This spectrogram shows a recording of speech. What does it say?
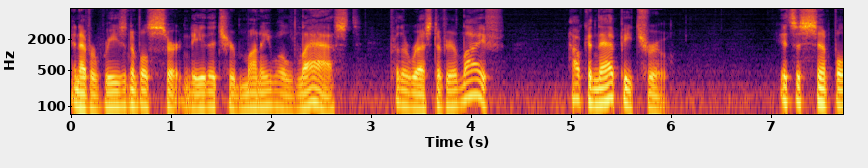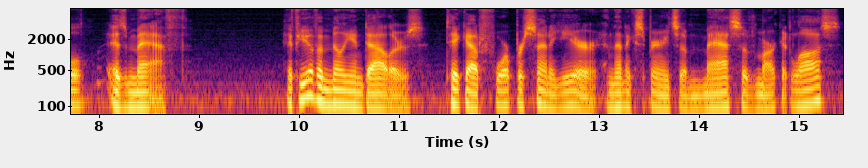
and have a reasonable certainty that your money will last for the rest of your life. How can that be true? It's as simple as math. If you have a million dollars, take out 4% a year, and then experience a massive market loss,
